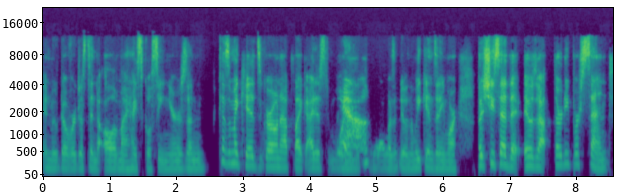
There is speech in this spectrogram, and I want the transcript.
and moved over just into all of my high school seniors. And because of my kids growing up, like I just wanted yeah. I wasn't doing the weekends anymore. But she said that it was about 30%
